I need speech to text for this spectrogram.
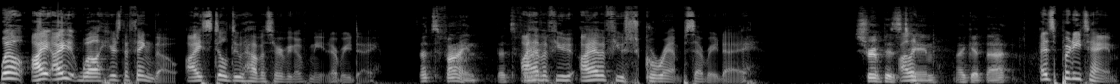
well, I, I well, here's the thing though. I still do have a serving of meat every day. That's fine. That's fine. I have a few I have a few scrimps every day. Shrimp is I like- tame. I get that. It's pretty tame.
